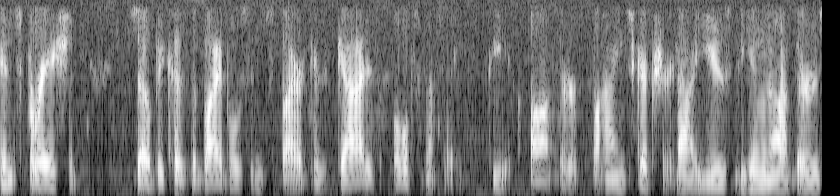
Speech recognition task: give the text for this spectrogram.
inspiration. So, because the Bible is inspired, because God is ultimately the author behind Scripture. Now, he used the human authors.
